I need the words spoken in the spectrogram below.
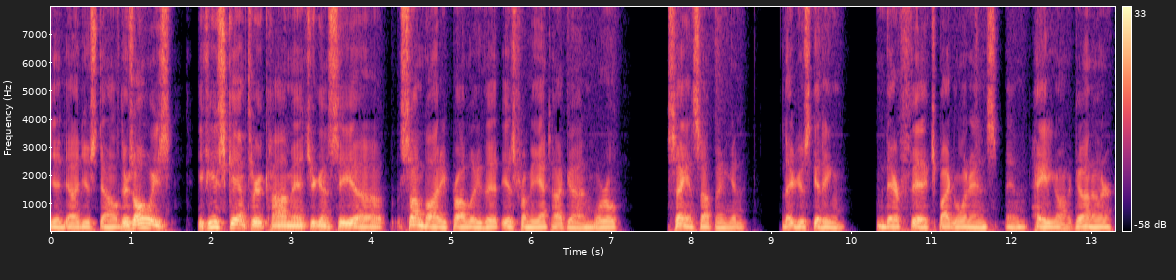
I just don't. There's always if you skim through comments, you're going to see uh, somebody probably that is from the anti-gun world saying something, and they're just getting their fix by going in and hating on a gun owner.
